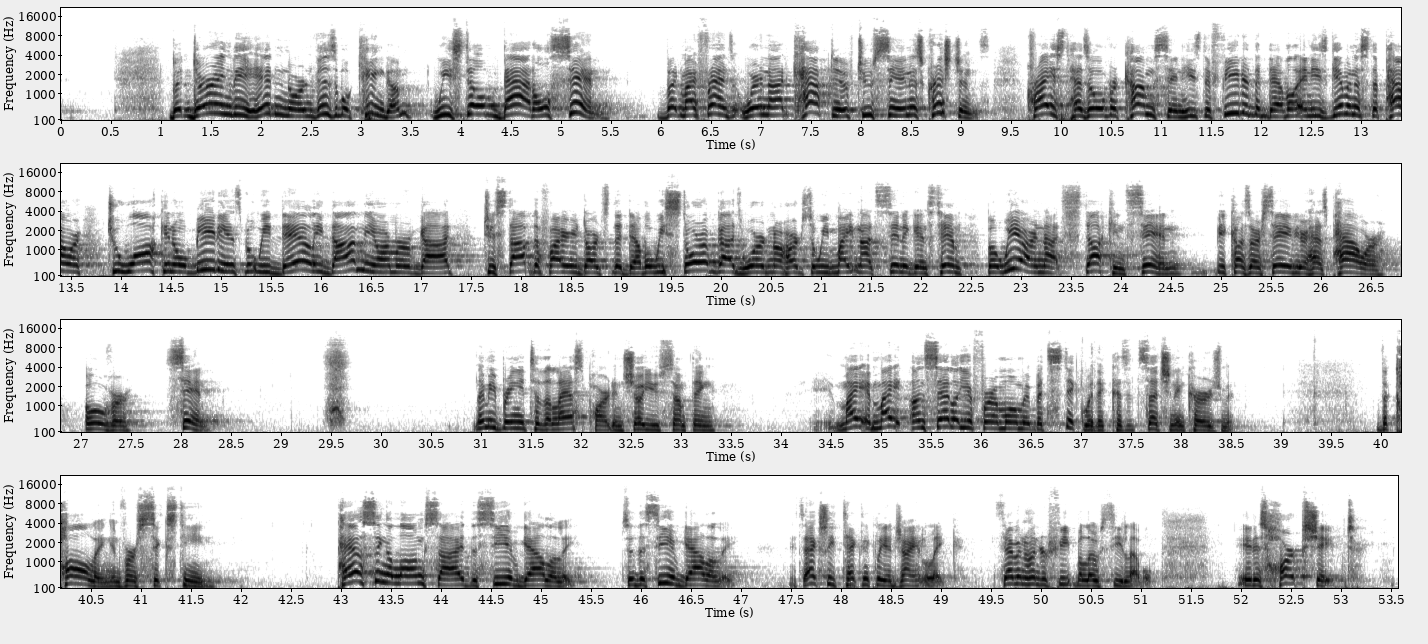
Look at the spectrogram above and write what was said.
But during the hidden or invisible kingdom, we still battle sin. But my friends, we're not captive to sin as Christians. Christ has overcome sin. He's defeated the devil and he's given us the power to walk in obedience, but we daily don the armor of God to stop the fiery darts of the devil. We store up God's word in our hearts so we might not sin against him, but we are not stuck in sin because our Savior has power over sin. Let me bring you to the last part and show you something. It might, it might unsettle you for a moment, but stick with it because it's such an encouragement. The calling in verse 16. Passing alongside the Sea of Galilee. So the Sea of Galilee, it's actually technically a giant lake, 700 feet below sea level. It is harp shaped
